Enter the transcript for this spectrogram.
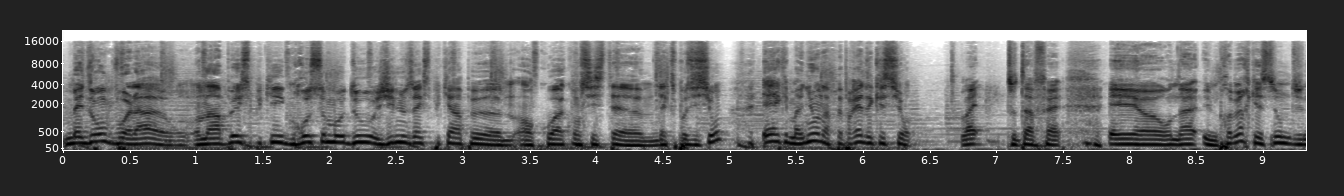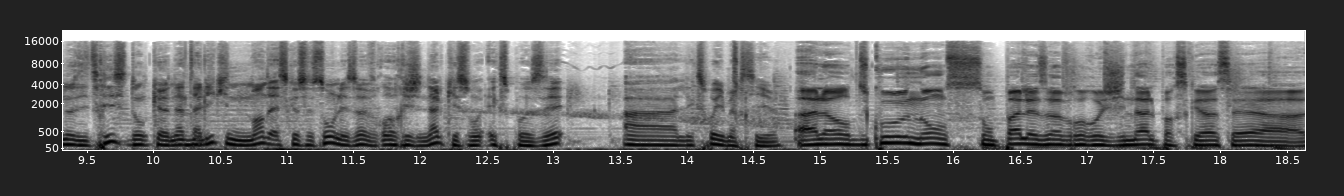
Mais donc voilà, on a un peu expliqué, grosso modo, Gilles nous a expliqué un peu euh, en quoi consistait euh, l'exposition. Et avec Magnon, on a préparé des questions. Ouais, tout à fait. Et euh, on a une première question d'une auditrice, donc euh, Nathalie, qui nous demande est-ce que ce sont les œuvres originales qui sont exposées à l'expo immersive Alors du coup non, ce sont pas les œuvres originales parce que c'est euh,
